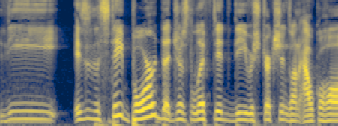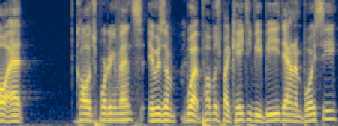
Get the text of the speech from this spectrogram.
The is it the state board that just lifted the restrictions on alcohol at college sporting events? It was a what published by KTVB down in Boise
